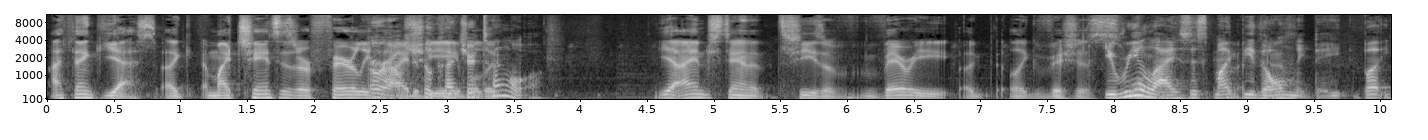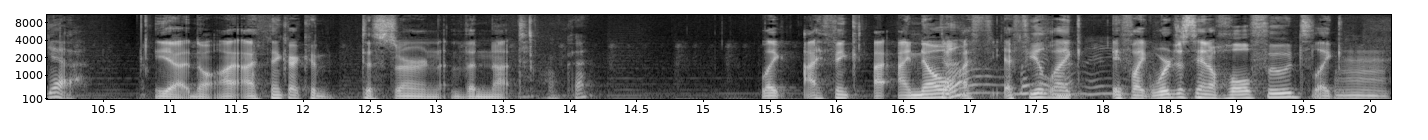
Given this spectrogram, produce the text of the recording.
I think yes. Like my chances are fairly Or high else to she'll be cut able your to. tongue off. Yeah, I understand that she's a very uh, like vicious. You woman. realize this might be the Yeah. only date, but yeah. Yeah, no, I, I think I could discern the nut. Okay. Like I think I, I know. I, f- I feel like if like we're just in a Whole Foods, like Mm.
